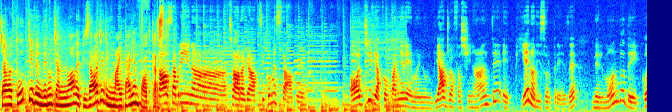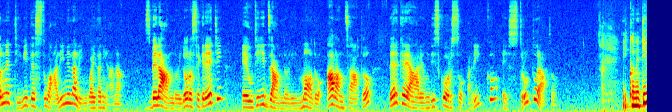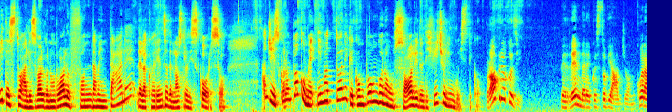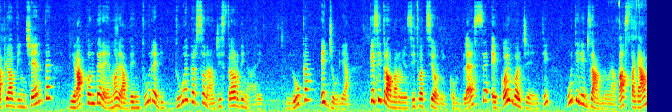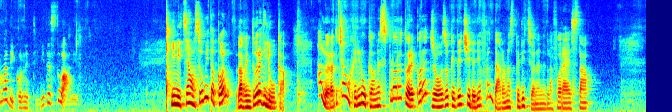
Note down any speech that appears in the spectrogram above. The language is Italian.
Ciao a tutti e benvenuti a un nuovo episodio di My Italian Podcast. Ciao Sabrina! Ciao ragazzi, come state? Oggi vi accompagneremo in un viaggio affascinante e pieno di sorprese nel mondo dei connettivi testuali nella lingua italiana, svelando i loro segreti e utilizzandoli in modo avanzato per creare un discorso ricco e strutturato. I connettivi testuali svolgono un ruolo fondamentale nella coerenza del nostro discorso. Agiscono un po' come i mattoni che compongono un solido edificio linguistico. Proprio così. Per rendere questo viaggio ancora più avvincente, vi racconteremo le avventure di due personaggi straordinari, Luca e Giulia, che si trovano in situazioni complesse e coinvolgenti utilizzando una vasta gamma di connettivi testuali. Iniziamo subito con l'avventura di Luca. Allora, diciamo che Luca è un esploratore coraggioso che decide di affrontare una spedizione nella foresta.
